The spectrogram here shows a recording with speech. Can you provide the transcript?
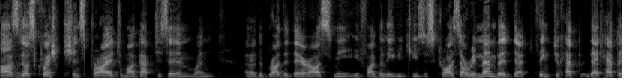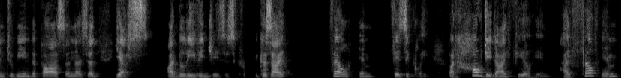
asked those questions prior to my baptism, when uh, the brother there asked me if I believe in Jesus Christ. I remembered that thing to happen that happened to me in the past, and I said, "Yes, I believe in Jesus Christ because I felt Him physically." But how did I feel Him? I felt Him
